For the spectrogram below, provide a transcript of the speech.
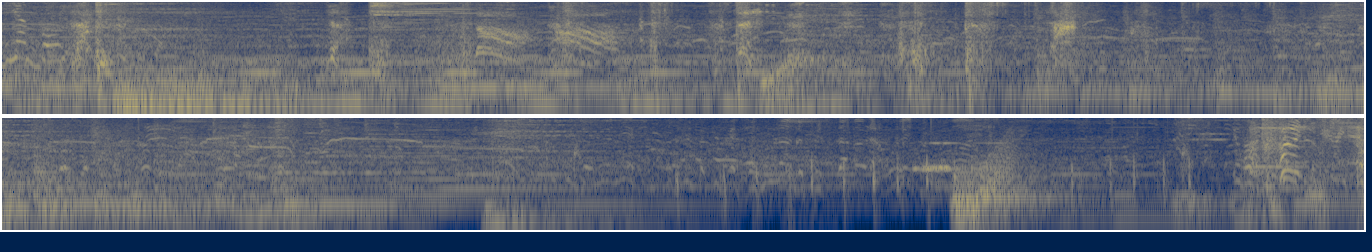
rien de bon. You die now! You won't You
